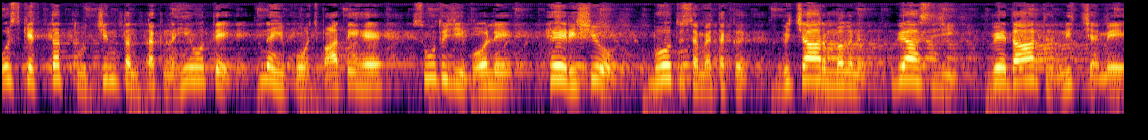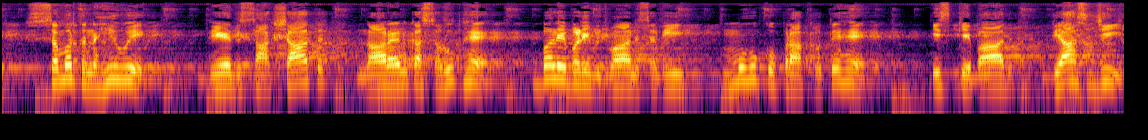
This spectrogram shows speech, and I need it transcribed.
उसके तत्व चिंतन तक नहीं होते, नहीं पहुँच पाते हैं। सूत जी बोले, हे ऋषियों, बहुत समय तक विचार मग्न व्यास जी वेदार्थ निश्चय में समर्थ नहीं हुए। वेद साक्षात नारायण का स्वरूप है। बड़े-बड़े विद्वान सभी मोह को प्राप्त होते हैं। इसके बाद व्यास जी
